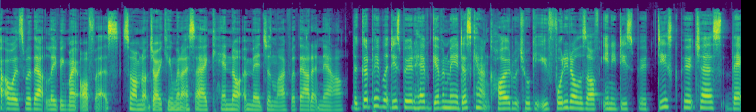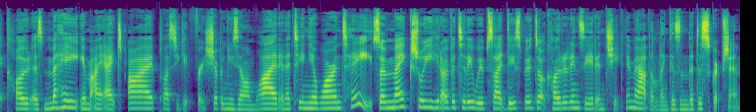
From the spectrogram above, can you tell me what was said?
hours without leaving my office. So I'm not joking when I say I cannot imagine life without it now. The good people at Deskbird have given me a discount code which will get you $40 off any Deskbird desk purchase. That code is MIHI, M I H I, plus you get free shipping New Zealand wide and a 10 year warranty. So make sure you head over to their website, deskbird.co.nz, and check them out. The link is in the description.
